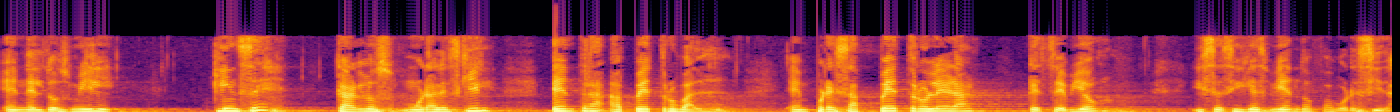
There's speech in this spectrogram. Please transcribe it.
En el 2015, Carlos Morales Gil entra a Petroval, empresa petrolera que se vio y se sigue viendo favorecida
